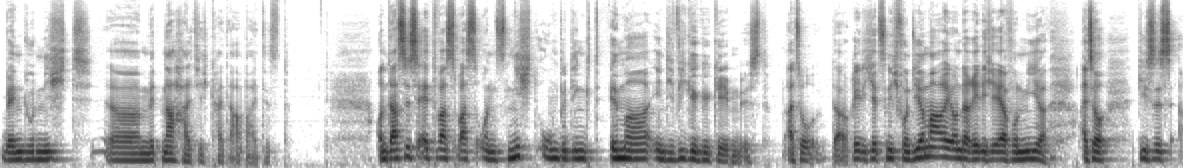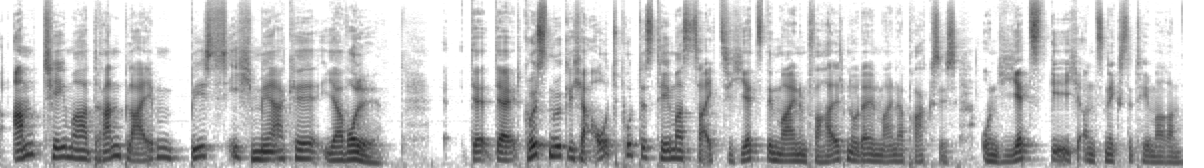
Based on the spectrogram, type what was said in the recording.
wenn du nicht äh, mit Nachhaltigkeit arbeitest. Und das ist etwas, was uns nicht unbedingt immer in die Wiege gegeben ist. Also da rede ich jetzt nicht von dir, Marion, da rede ich eher von mir. Also dieses am Thema dranbleiben, bis ich merke, jawohl, der, der größtmögliche Output des Themas zeigt sich jetzt in meinem Verhalten oder in meiner Praxis. Und jetzt gehe ich ans nächste Thema ran.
